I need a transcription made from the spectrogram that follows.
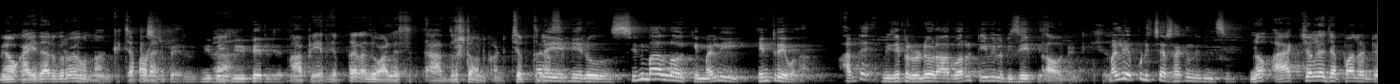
మేము ఒక ఐదారుగురమే ఉన్నాం ఇంకా చెప్పడానికి. పేరు మీ పేరు చెప్తారు. అది వాళ్ళ అదృష్టం అనుకోండి. చెప్తారు మరి మీరు సినిమాల్లోకి మళ్ళీ ఎంట్రీ ఇవ్వాల? అంటే మీరు చెప్పిన రెండు వేల ఆరు వరకు టీవీలో బిజీ అయిపోయారు. అవునండి. మళ్ళీ ఎప్పుడు ఇచ్చారు సెకండ్ ఇన్నింగ్స్ నో? యాక్చువల్గా చెప్పాలంటే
